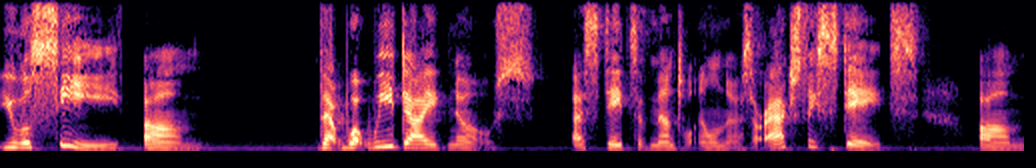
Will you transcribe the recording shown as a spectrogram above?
you will see um, that what we diagnose as states of mental illness are actually states um,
